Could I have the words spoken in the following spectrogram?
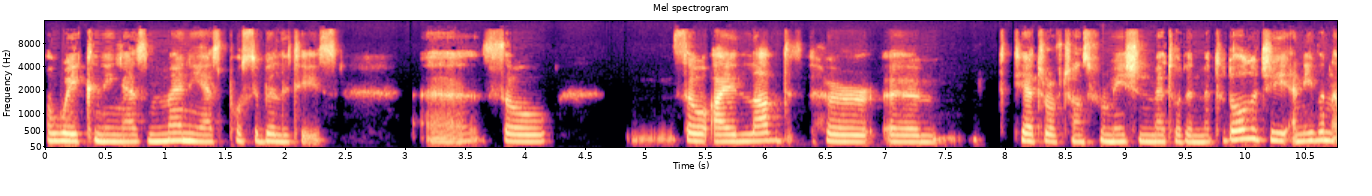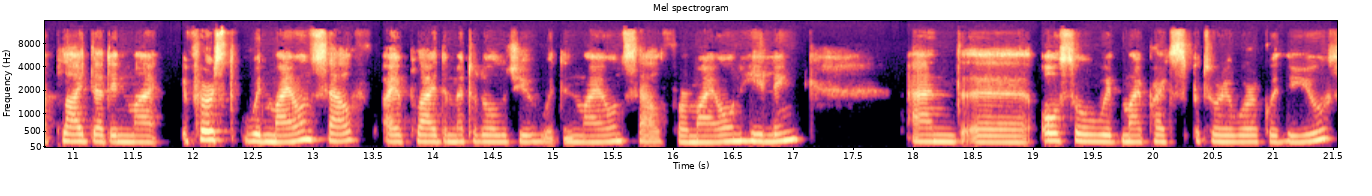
awakening as many as possibilities. Uh, so so I loved her um, theater of transformation method and methodology, and even applied that in my first with my own self. I applied the methodology within my own self for my own healing, and uh, also with my participatory work with the youth.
